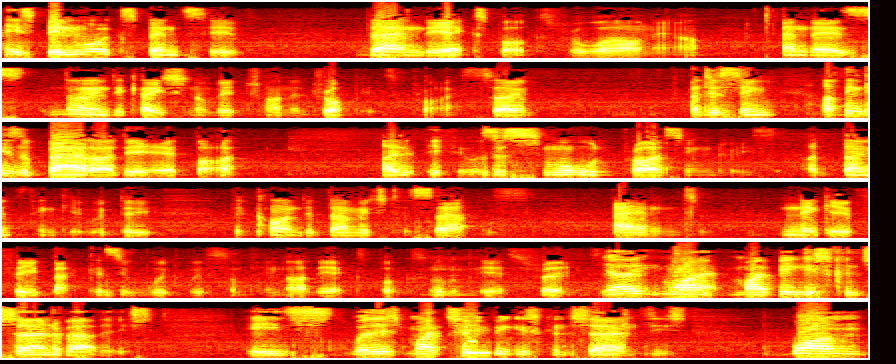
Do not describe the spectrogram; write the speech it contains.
it's been more expensive than the Xbox for a while now, and there's no indication of it trying to drop its price. So I just think I think it's a bad idea, but I, I, if it was a small price increase, I don't think it would do the kind of damage to sales and negative feedback as it would with something like the Xbox or the PS3. Yeah, I think my, my biggest concern about this is well, there's my two biggest concerns is one,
